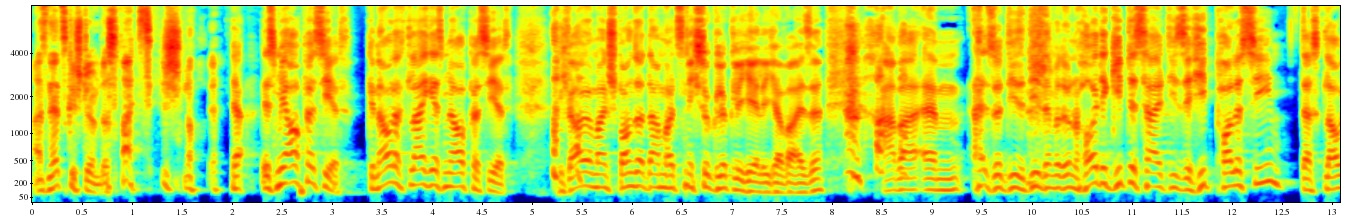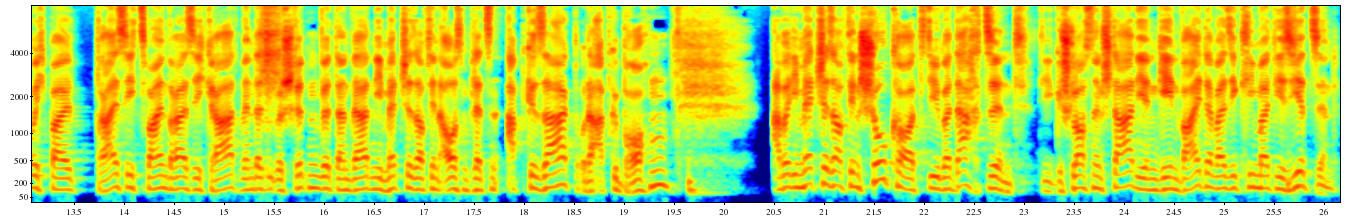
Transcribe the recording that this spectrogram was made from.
ans Netz gestürmt. Das weiß ich noch. Ja, ist mir auch passiert. Genau das Gleiche ist mir auch passiert. Ich war über meinen Sponsor damals nicht so glücklich, ehrlicherweise. Aber ähm, also diese diese und heute gibt es halt diese Heat Policy, das glaube ich bei 30, 32 Grad, wenn das überschritten wird, dann werden die Matches auf den Außenplätzen abgesagt oder abgebrochen. Aber die Matches auf den Showcourts, die überdacht sind, die geschlossenen Stadien, gehen weiter, weil sie klimatisiert sind.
